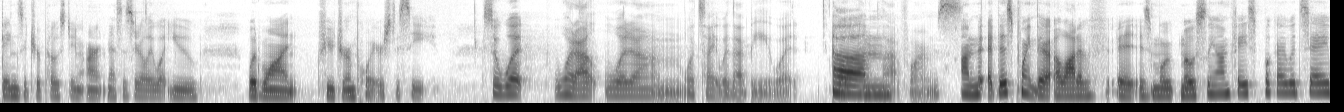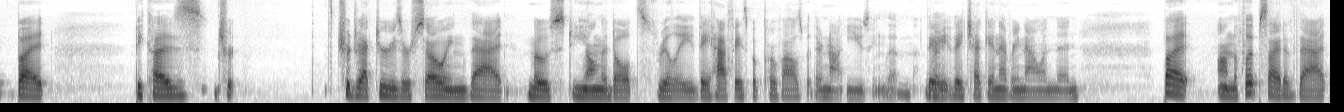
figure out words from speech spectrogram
things that you're posting aren't necessarily what you would want future employers to see. So what what out what um what site would that be? What um, kind of um, platforms? On the, at this point, there a lot of it is more, mostly on Facebook, I would say, but because tra- trajectories are showing that most young adults really they have Facebook profiles, but they're not using them. They right. they check in every now and then. But on the flip side of that,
